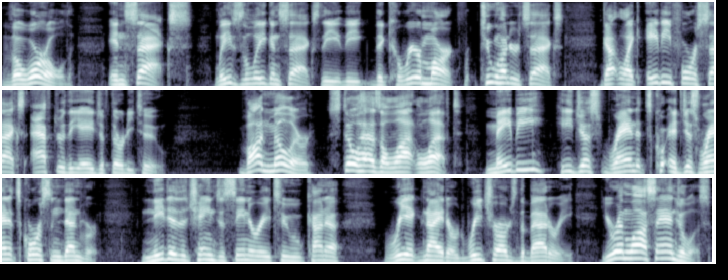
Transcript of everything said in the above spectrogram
the world in sacks, leads the league in sacks, the, the, the career mark, 200 sacks, got like 84 sacks after the age of 32. Von Miller still has a lot left. Maybe he just ran its it just ran its course in Denver. Needed a change of scenery to kind of reignite or recharge the battery. You're in Los Angeles.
